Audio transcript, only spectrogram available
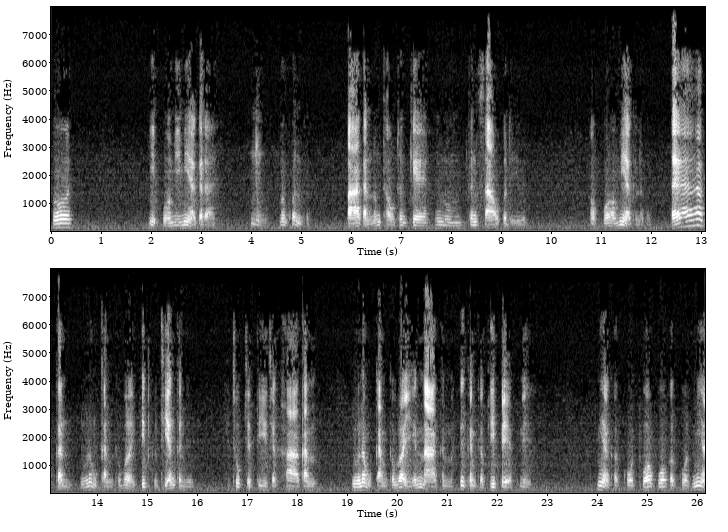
โอ้ยมีผัวมีเมียก็ได้หนุ่มบางคนก็ปากันทั้งเถ่าทั้งแก่ทั้งนุ่มทั้งสาวก็ดี เอาผัวเอาเมียกันแล้วกัน แต่กันอยู่น้ำกันก็บ่ไรพิษก็เถียงกันอยู่ทุกจะตีจะคากันอยู่น้ำกันก็ไรเห็นหนากันคือกันกับพี่เปรตนี่เมียก็โกรธผัวผัวก็โกรธเมีย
